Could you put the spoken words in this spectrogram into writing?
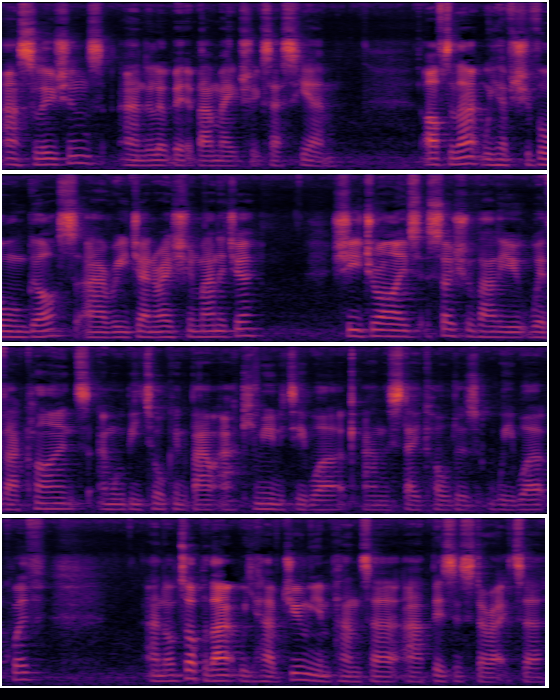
our solutions, and a little bit about Matrix SCM. After that, we have Siobhan Goss, our regeneration manager. She drives social value with our clients and will be talking about our community work and the stakeholders we work with. And on top of that, we have Julian Panther, our business director.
